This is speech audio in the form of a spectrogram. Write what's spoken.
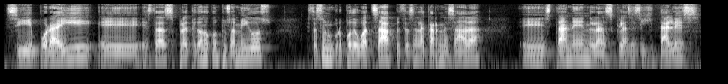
si por ahí eh, estás platicando con tus amigos, estás en un grupo de WhatsApp, estás en la carne asada, eh, están en las clases digitales,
